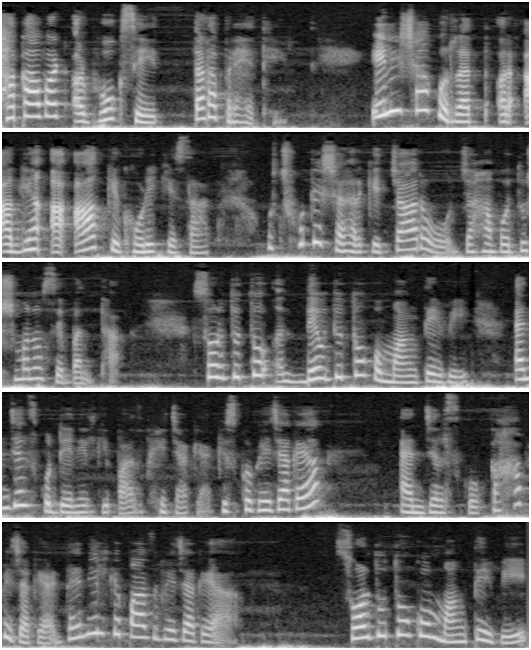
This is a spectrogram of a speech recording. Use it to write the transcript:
थकावट और भूख से तड़प रहे थे। एलिशा को रथ और आज्ञा आग के घोड़े के साथ उस छोटे शहर के चारों ओर जहाँ वो दुश्मनों से बंद था, स्वर्गदूतों, देवदूतों को मांगते हुए एंजल्स को डेनियल के पास भेजा गया। किसको भेजा गया? एंजल्स को। कहाँ भेजा गया? डेनियल के पास भेजा गया। स्वर्गदूतों को मांगते हुए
